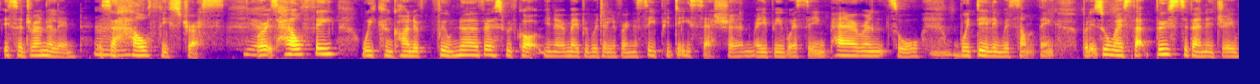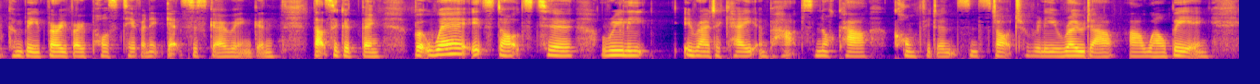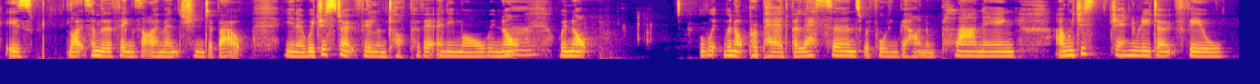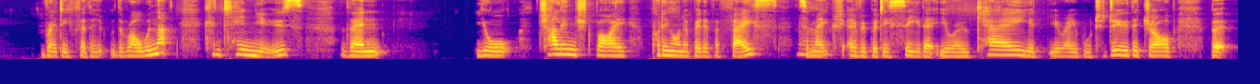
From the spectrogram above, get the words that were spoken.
it's adrenaline. It's a mm. healthy stress. Yeah. Where it's healthy, we can kind of feel nervous. We've got, you know, maybe we're delivering a CPD session, maybe we're seeing parents or mm. we're dealing with something. But it's almost that boost of energy can be very, very positive and it gets us going. And that's a good thing. But where it starts to really eradicate and perhaps knock our confidence and start to really erode our, our well-being is like some of the things that I mentioned about, you know, we just don't feel on top of it anymore. We're not, mm. we're not, we're not prepared for lessons. We're falling behind on planning, and we just generally don't feel ready for the, the role. When that continues, then you're challenged by putting on a bit of a face to mm. make everybody see that you're okay, you're, you're, able to do the job, but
